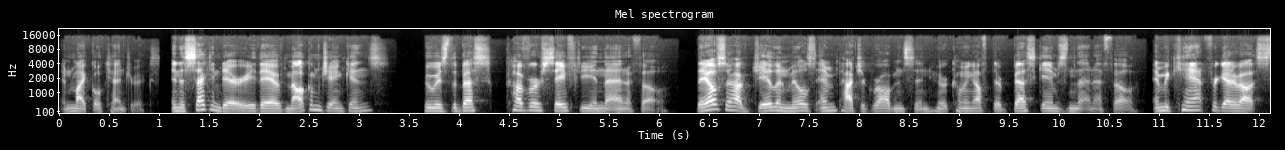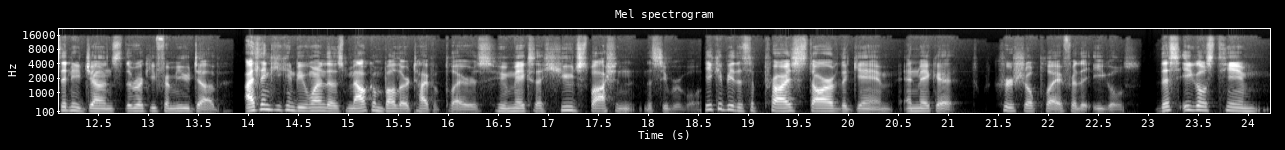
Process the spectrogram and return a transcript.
and Mychal Kendricks. In the secondary, they have Malcolm Jenkins, who is the best cover safety in the NFL. They also have Jalen Mills and Patrick Robinson, who are coming off their best games in the NFL. And we can't forget about Sidney Jones, the rookie from UW. I think he can be one of those Malcolm Butler type of players who makes a huge splash in the Super Bowl. He could be the surprise star of the game and make a crucial play for the Eagles. This Eagles team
